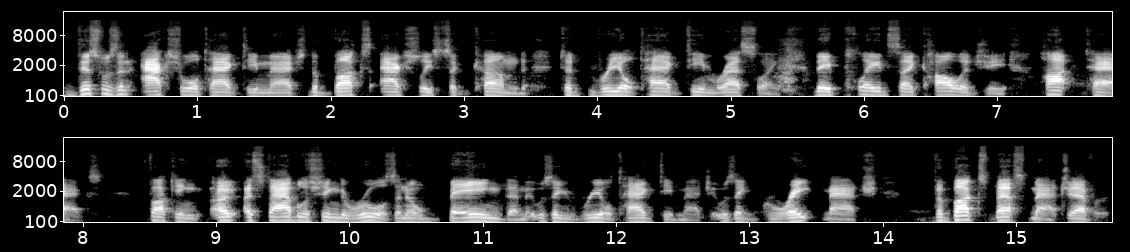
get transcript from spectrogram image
this was an actual tag team match. The Bucks actually succumbed to real tag team wrestling. They played psychology, hot tags, fucking uh, establishing the rules and obeying them. It was a real tag team match. It was a great match. The Bucks' best match ever.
